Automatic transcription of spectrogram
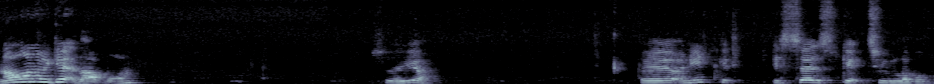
And I want to get that one. So yeah. Uh, I need to get, it says get to level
